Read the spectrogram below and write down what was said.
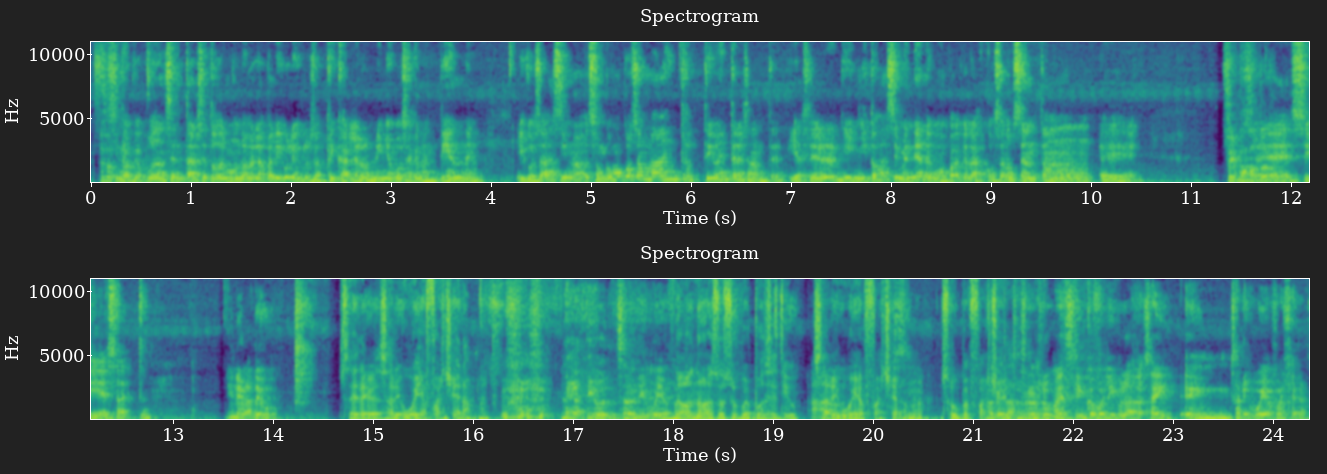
sino que puedan sentarse todo el mundo a ver la película, incluso explicarle a los niños cosas que no entienden. Y cosas así, ¿no? Son como cosas más instructivas e interesantes. Y hacer guiñitos así, ¿me entiendes? Como para que las cosas no sean tan... Eh, Sí, monótono. eh, sí, exacto. ¿Y negativo? Salir salir huellas facheras, man. Negativo, zarigüeya. No, no, eso es súper positivo. Salir huellas facheras, man. Súper Ah. Facheras. tú resumes cinco películas, seis en zarigüeya fachera.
